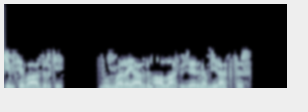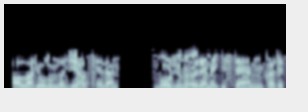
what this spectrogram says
kimse vardır ki, bunlara yardım Allah üzerine bir aktır. Allah yolunda cihat eden, borcunu ödemek isteyen mükatep,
